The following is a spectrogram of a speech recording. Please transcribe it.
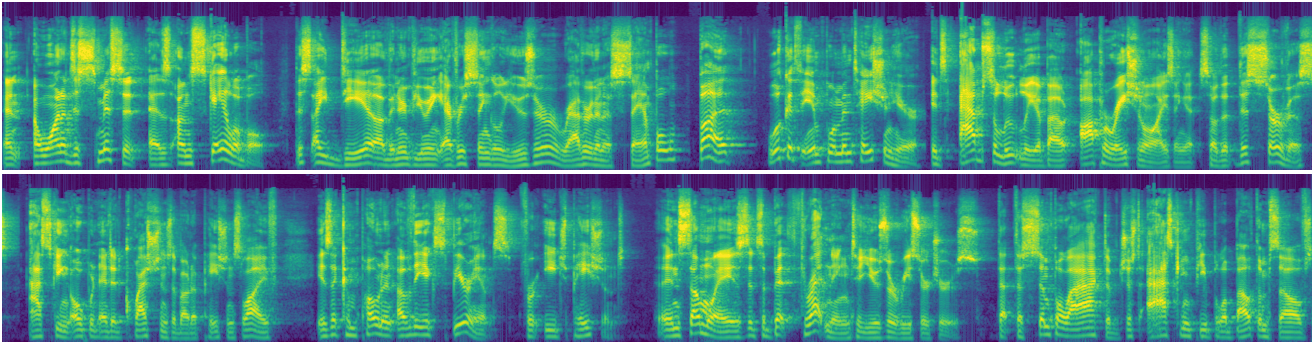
And I want to dismiss it as unscalable. This idea of interviewing every single user rather than a sample. But look at the implementation here. It's absolutely about operationalizing it so that this service, asking open ended questions about a patient's life, is a component of the experience for each patient. In some ways, it's a bit threatening to user researchers that the simple act of just asking people about themselves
